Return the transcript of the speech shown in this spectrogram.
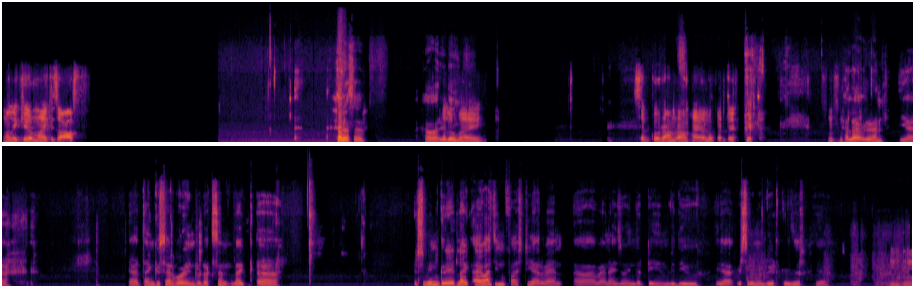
Malik, your mic is off. Hello sir how are you hello भाई सबको राम राम हाय हेलो कर दे hello everyone yeah yeah thank you sir for introduction like it's been great like i was in first year when uh, when i joined the team with you yeah it's been a great pleasure yeah mm-hmm.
